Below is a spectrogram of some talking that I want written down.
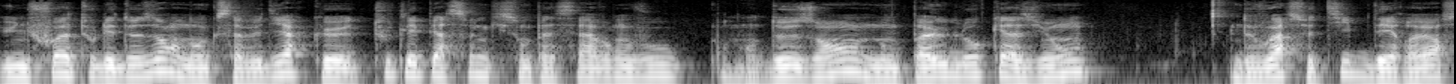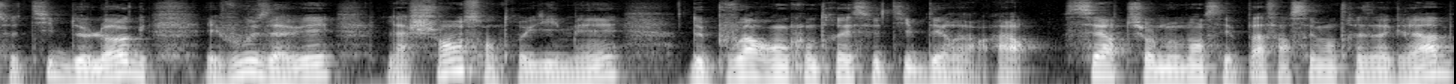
une fois tous les deux ans. Donc ça veut dire que toutes les personnes qui sont passées avant vous pendant deux ans n'ont pas eu l'occasion de voir ce type d'erreur, ce type de log, et vous avez la chance, entre guillemets, de pouvoir rencontrer ce type d'erreur. Alors, certes, sur le moment, c'est pas forcément très agréable,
